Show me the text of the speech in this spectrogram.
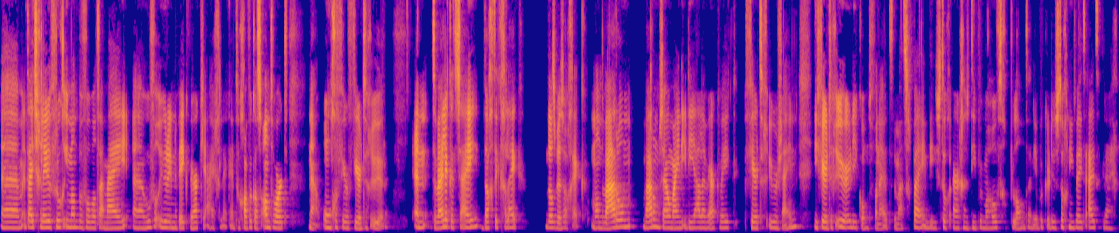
Een tijdje geleden vroeg iemand bijvoorbeeld aan mij: uh, hoeveel uren in de week werk je eigenlijk? En toen gaf ik als antwoord: nou, ongeveer 40 uur. En terwijl ik het zei, dacht ik gelijk: dat is best wel gek. Want waarom, waarom zou mijn ideale werkweek 40 uur zijn? Die 40 uur die komt vanuit de maatschappij. En die is toch ergens diep in mijn hoofd geplant. En die heb ik er dus toch niet weten uit te krijgen.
